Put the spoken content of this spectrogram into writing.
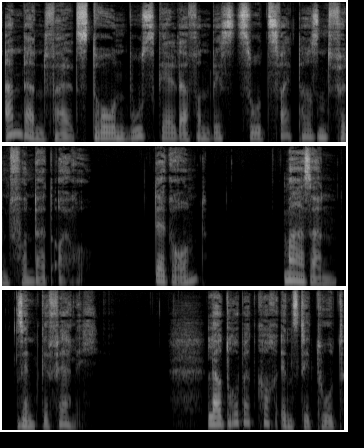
Andernfalls drohen Bußgelder von bis zu 2500 Euro. Der Grund? Masern sind gefährlich. Laut Robert Koch Institut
